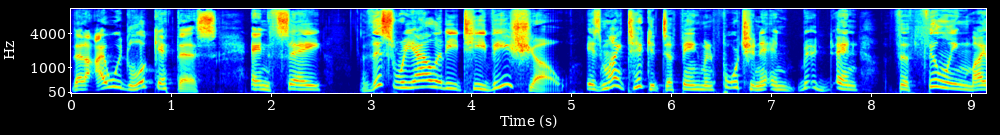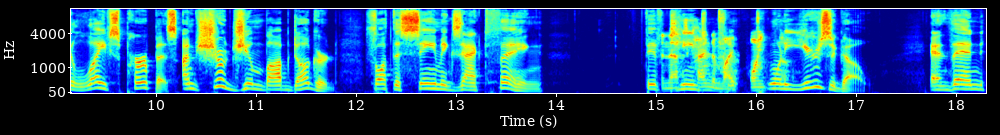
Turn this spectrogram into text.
that I would look at this and say, this reality TV show is my ticket to fame and fortune and and fulfilling my life's purpose. I'm sure Jim Bob Duggar thought the same exact thing 15 that's kind of my point, 20 though. years ago. And then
